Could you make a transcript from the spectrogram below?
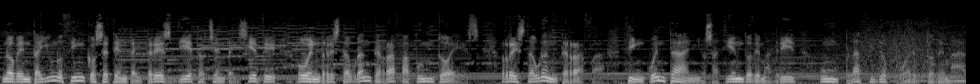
91573 1087 o en restauranterafa.es. Restaurante Rafa, 50 años haciendo de Madrid un plácido puerto de mar.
